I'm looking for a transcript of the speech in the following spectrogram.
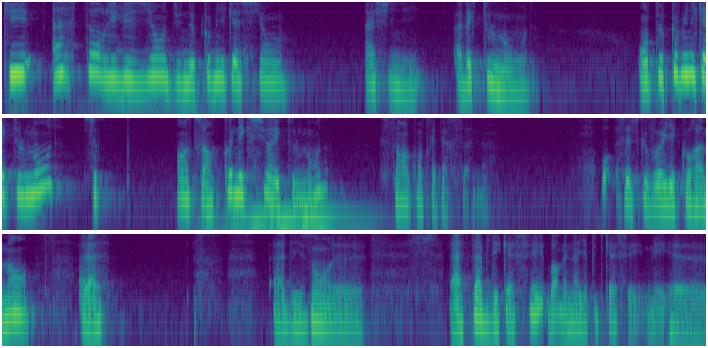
qui instaure l'illusion d'une communication infinie avec tout le monde. On peut communiquer avec tout le monde, entrer en connexion avec tout le monde sans rencontrer personne c'est ce que vous voyez couramment euh, à la table des cafés. Bon, maintenant, il n'y a plus de café, mais euh,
